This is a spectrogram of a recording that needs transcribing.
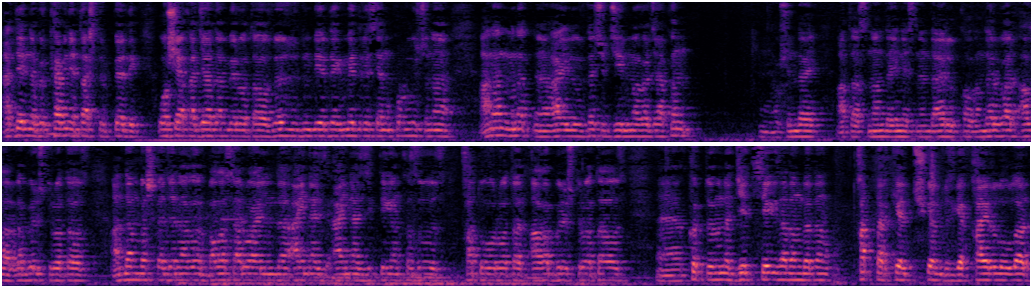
отдельно бир кабинет ачтырып бердик ошол жака жардам берип атабыз өзүбүздүн бу жердеги медресенин курулушуна анан мына айылыбызда ушу жыйырмага жакын ушундай атасынан да энесинен да айрылып калгандар бар аларга бөлүштүрүп атабыз андан башка жанагы бала саруу айылында айназик деген кызыбыз катуу ооруп атат ага бөлүштүрүп атабыз. Көптөн мына жети сегиз адамдардан каттар келип түшкөн бизге кайрылуулар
